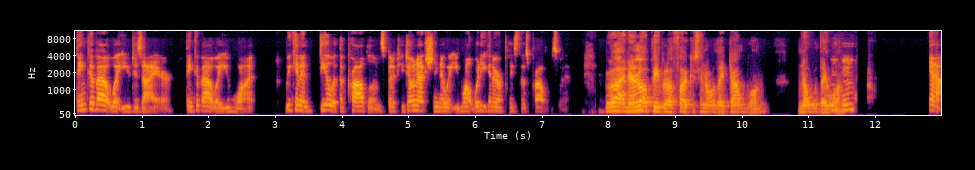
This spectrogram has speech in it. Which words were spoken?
Think about what you desire. Think about what you want. We can uh, deal with the problems but if you don't actually know what you want what are you going to replace those problems with? Right and a lot of people are focusing on what they don't want not what they want. Mm-hmm. yeah.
